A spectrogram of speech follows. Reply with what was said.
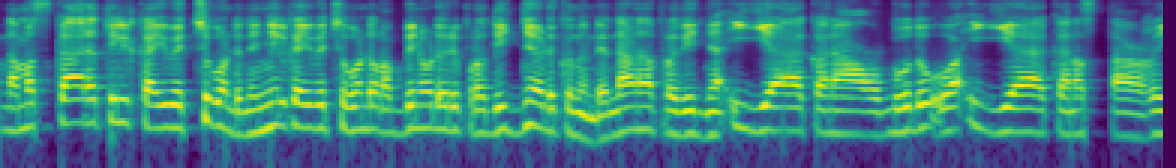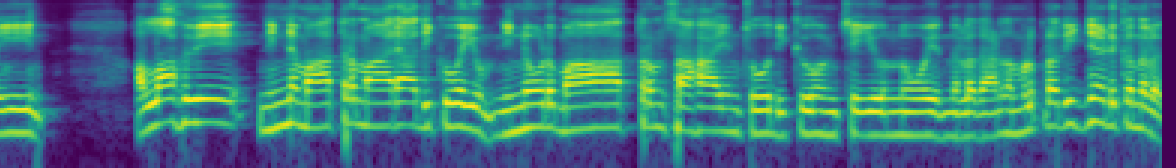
നമസ്കാരത്തിൽ കൈവച്ചുകൊണ്ട് നെഞ്ഞിൽ കൈവച്ചുകൊണ്ട് റബ്ബിനോട് ഒരു പ്രതിജ്ഞ എടുക്കുന്നുണ്ട്. എന്താണ് ആ പ്രതിജ്ഞ? അള്ളാഹുവെ നിന്നെ മാത്രം ആരാധിക്കുകയും നിന്നോട് മാത്രം സഹായം ചോദിക്കുകയും ചെയ്യുന്നു എന്നുള്ളതാണ് നമ്മൾ പ്രതിജ്ഞ എടുക്കുന്നത്.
